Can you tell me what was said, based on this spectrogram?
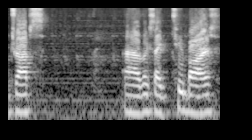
It drops, uh, looks like two bars.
